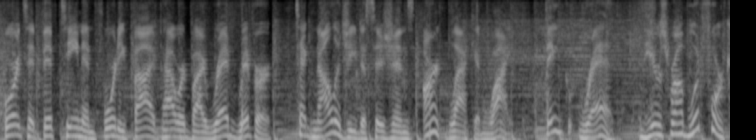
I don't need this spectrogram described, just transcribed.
Sports at 15 and 45 powered by Red River. Technology decisions aren't black and white. Think red. And here's Rob Woodfork.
